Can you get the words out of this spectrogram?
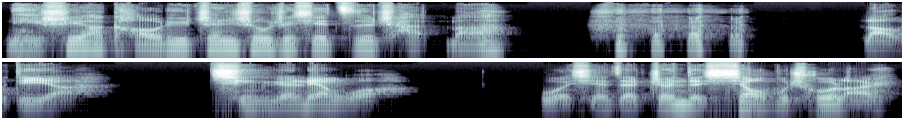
你是要考虑征收这些资产吗？老弟啊，请原谅我，我现在真的笑不出来。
